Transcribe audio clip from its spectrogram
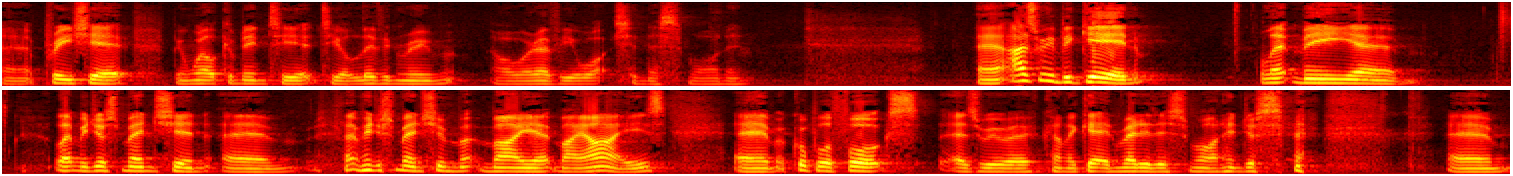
uh, appreciate being welcomed into your, to your living room or wherever you're watching this morning. Uh, as we begin, let me um, let me just mention um, let me just mention my my eyes. Um, a couple of folks, as we were kind of getting ready this morning, just um,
